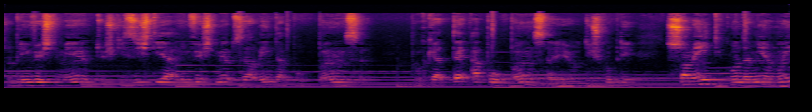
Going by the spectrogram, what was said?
sobre investimentos, que existia investimentos além da poupança, porque até a poupança eu descobri somente quando a minha mãe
